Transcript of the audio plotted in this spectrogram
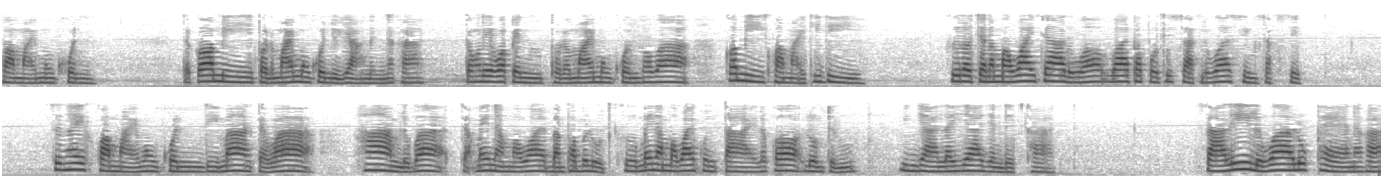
ความหมายมงคล แต่ก็มีผลไม้มงคลอยู่อย่างหนึ่งนะคะ ต้องเรียกว่าเป็นผลไม้มงคล เพราะว่าก็มีความหมายที่ดี คือเราจะนำมาไหว้เจ้าหรือว่าไหว้พระโพธิสัตว์หรือว่าสิ่งศักดิ์สิทธิ์ ซึ่งให้ความหมายมงคลดีมาก แต่ว่าห้ามหรือว่าจะไม่นำมาไหว้บรรพบุรุษ คือไม่นำมาไหว้คนตาย แล้วก็รวมถึงวิญญาณไร้ญาติอย่างเด็ดขาด สาลี่หรือว่าลูกแพรนะคะ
